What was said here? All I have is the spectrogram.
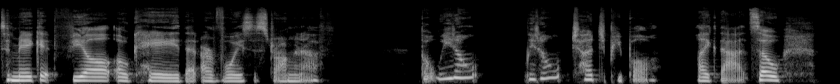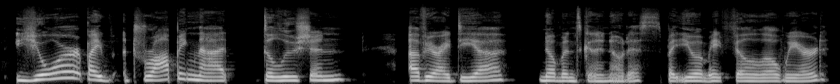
to make it feel okay that our voice is strong enough. But we don't we don't judge people like that. So you're by dropping that dilution of your idea nobody's going to notice but you it may feel a little weird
